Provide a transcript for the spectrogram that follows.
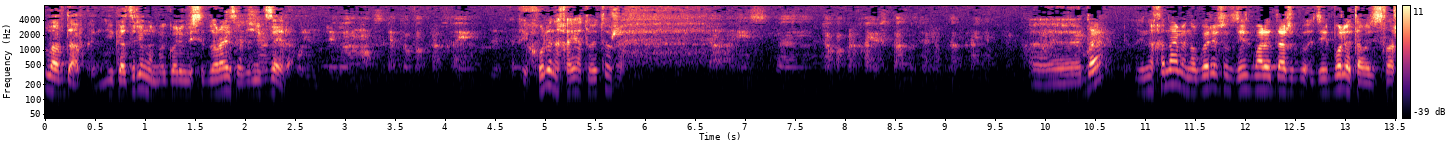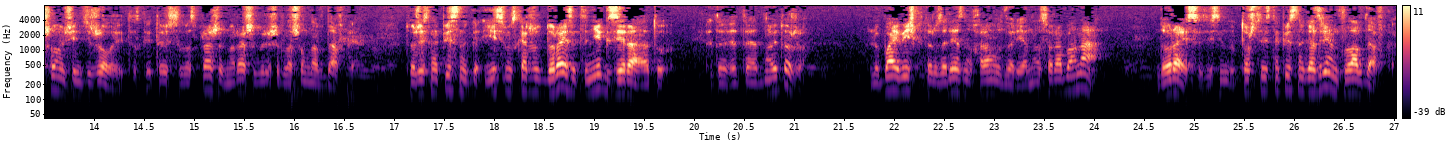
лавдавка. Не газрина, мы говорим, если до Райса, это не гзейра. И хулин и хая то и тоже. Э, да, и на ханаме, но говорит, что здесь даже здесь более того, здесь лошон очень тяжелый, так сказать. То есть его спрашивают, но Раша говорит, что лошон лавдавка. То здесь написано, если мы скажем, дурайз, это не гзира, а то, это, это одно и то же. Любая вещь, которая зарезана в храме в дворе, она сурабана. Дурайса. Здесь, то, что здесь написано газрин, это лавдавка.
